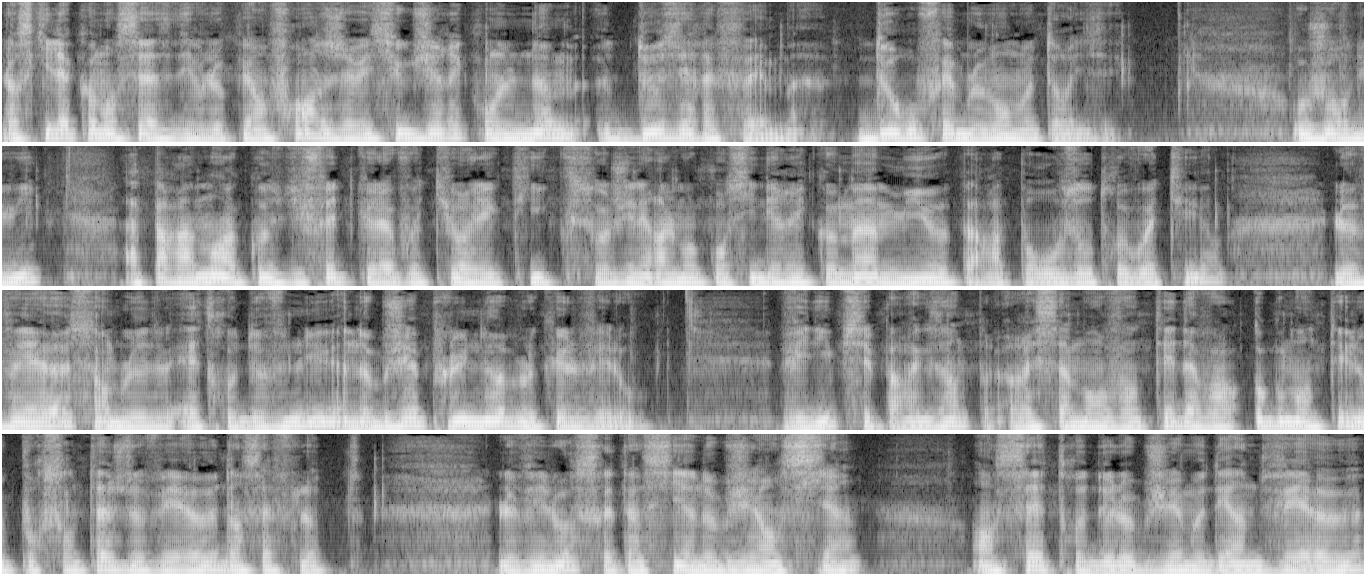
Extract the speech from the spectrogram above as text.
Lorsqu'il a commencé à se développer en France, j'avais suggéré qu'on le nomme 2RFM, deux roues faiblement motorisées. Aujourd'hui, apparemment à cause du fait que la voiture électrique soit généralement considérée comme un mieux par rapport aux autres voitures, le VAE semble être devenu un objet plus noble que le vélo. Vélib s'est par exemple récemment vanté d'avoir augmenté le pourcentage de VAE dans sa flotte. Le vélo serait ainsi un objet ancien, ancêtre de l'objet moderne VAE,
